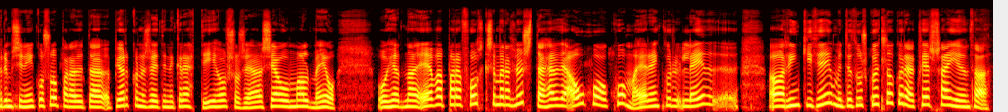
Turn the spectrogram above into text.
frimsýning og svo bara auðvitað Björgunarsveitinni Gretti í Hófsósi að sjá um Málmei og, og hérna ef að bara fólk sem er að hlusta hefði áhuga að koma, er einhver leið eh, að ringi þig, myndið þú skuttla okkur eða hver sæðið um það?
